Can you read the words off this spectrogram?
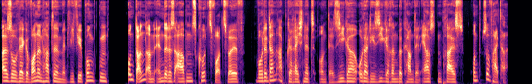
also wer gewonnen hatte, mit wie viel Punkten, und dann am Ende des Abends kurz vor zwölf wurde dann abgerechnet und der Sieger oder die Siegerin bekam den ersten Preis und so weiter.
